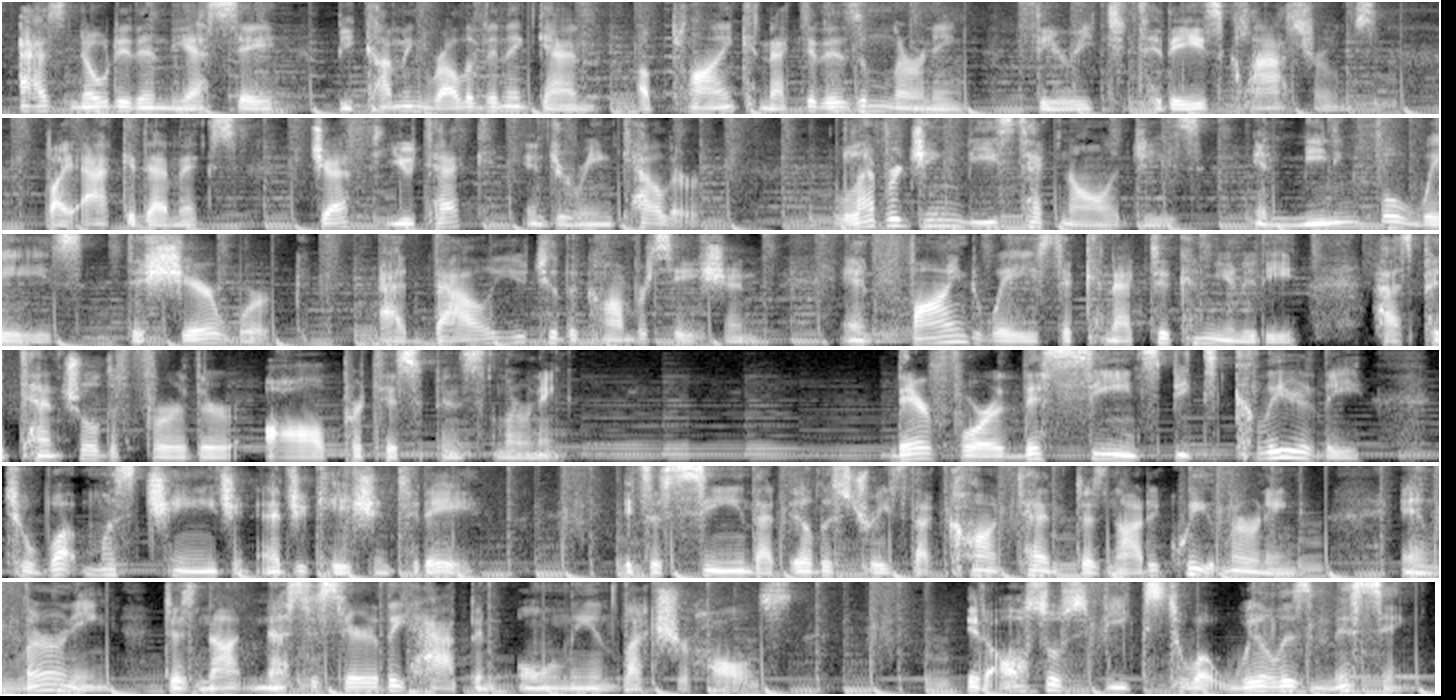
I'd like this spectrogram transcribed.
As noted in the essay, Becoming Relevant Again Applying Connectivism Learning Theory to Today's Classrooms by academics Jeff Utecht and Doreen Keller, leveraging these technologies in meaningful ways to share work, add value to the conversation, and find ways to connect to community has potential to further all participants' learning. Therefore, this scene speaks clearly to what must change in education today. It's a scene that illustrates that content does not equate learning, and learning does not necessarily happen only in lecture halls. It also speaks to what Will is missing,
